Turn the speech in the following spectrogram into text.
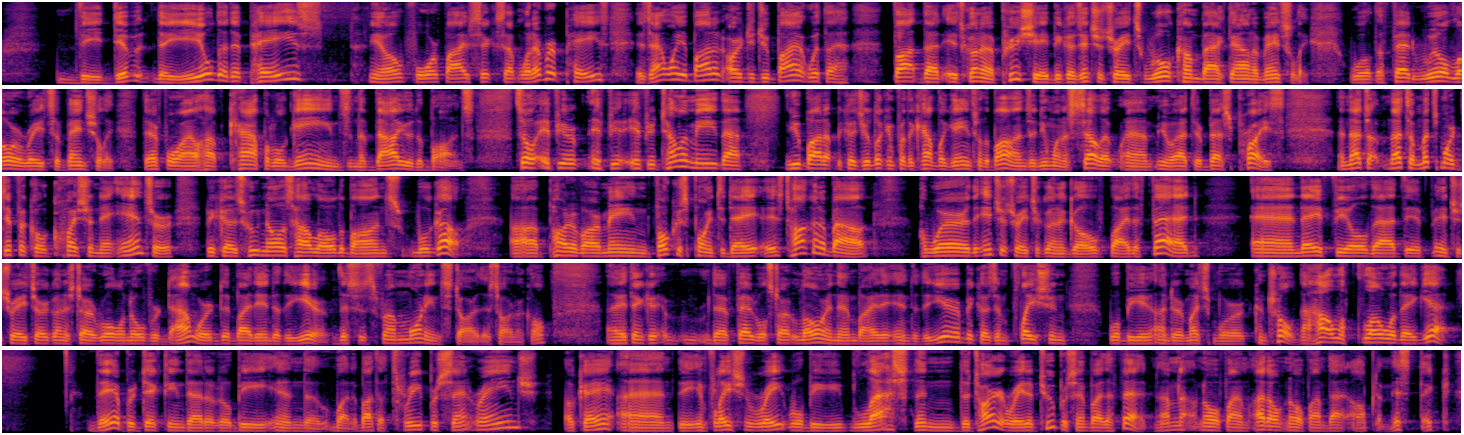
the div- the yield that it pays? You know, four, five, six, seven, whatever it pays. Is that why you bought it, or did you buy it with a thought that it's going to appreciate because interest rates will come back down eventually. Well, the Fed will lower rates eventually. Therefore, I'll have capital gains in the value of the bonds. So if you're if you if you're telling me that you bought it because you're looking for the capital gains for the bonds and you want to sell it, um, you know, at their best price, and that's a that's a much more difficult question to answer because who knows how low the bonds will go. Uh, part of our main focus point today is talking about where the interest rates are going to go by the Fed, and they feel that the interest rates are going to start rolling over downward by the end of the year. This is from Morningstar, this article. I think uh, the Fed will start lowering them by the end of the year because inflation will be under much more control. Now, how low will they get? They are predicting that it'll be in the what about the three percent range okay and the inflation rate will be less than the target rate of 2% by the fed. I'm not know if i'm i don't know if i'm that optimistic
